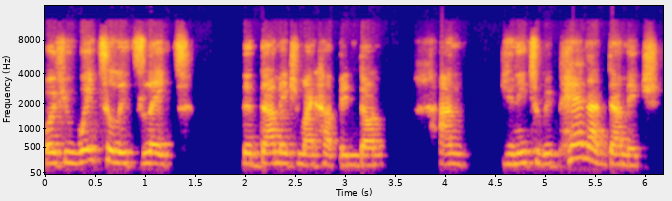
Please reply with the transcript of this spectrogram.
But if you wait till it's late, the damage might have been done. And you need to repair that damage.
